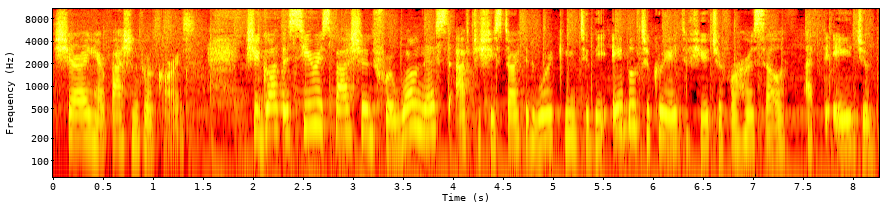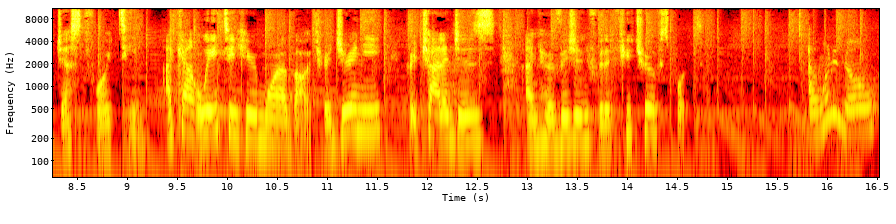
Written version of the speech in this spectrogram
sharing her passion for cars. She got a serious passion for wellness after she started working to be able to create a future for herself at the age of just 14. I can't wait to hear more about her journey, her challenges, and her vision for the future of sports. I want to know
